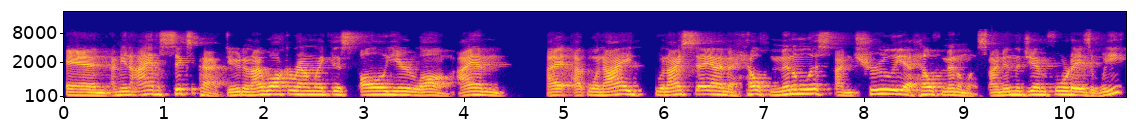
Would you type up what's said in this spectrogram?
And I mean, I have a six pack, dude, and I walk around like this all year long. I am I, I, when I when I say I'm a health minimalist, I'm truly a health minimalist. I'm in the gym four days a week.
